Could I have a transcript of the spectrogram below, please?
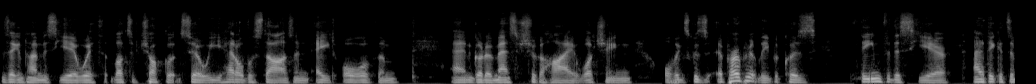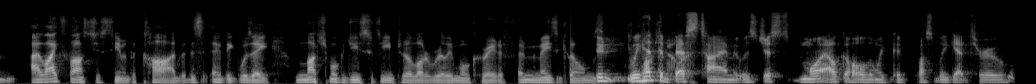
the second time this year with lots of chocolate. So we had all the stars and ate all of them and got a massive sugar high watching all things because appropriately because theme for this year and i think it's a i liked last year's theme of the card but this i think was a much more conducive theme to a lot of really more creative and amazing films Dude, we had the best time. It was just more alcohol than we could possibly get through.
